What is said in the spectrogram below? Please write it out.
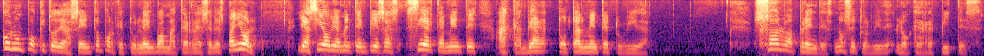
con un poquito de acento porque tu lengua materna es el español. Y así obviamente empiezas ciertamente a cambiar totalmente tu vida. Solo aprendes, no se te olvide, lo que repites.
